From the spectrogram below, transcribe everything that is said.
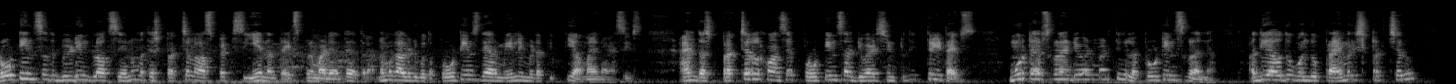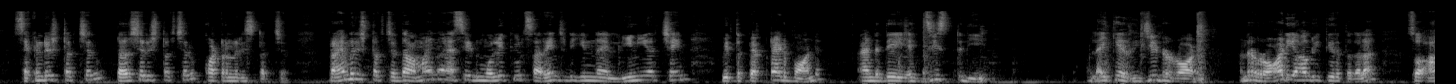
proteins ಅದು ಬಿಲ್ಡಿಂಗ್ ಬ್ಲಾಕ್ಸ್ ಏನು, ಮತ್ತೆ ಸ್ಟ್ರಕ್ಚರಲ್ ಆಸ್ಪೆಕ್ಟ್ಸ್ ಏನ್ ಅಂತ ಎಕ್ಸ್ಪ್ಲೇನ್ ಮಾಡಿ ಅಂತ ಹೇಳ್ತಾರೆ. ನಮಗೆ ಆಲ್ರೆಡಿ ಗೊತ್ತು. Proteins they are mainly made up with amino acids and the structural concept proteins are divides into the three types ಮೂರು ಟೈಪ್ಸ್ ಗಳನ್ನ ಡಿವೈಡ್ ಮಾಡ್ತೀವಲ್ಲ ಪ್ರೋಟೀನ್ಸ್ ಗಳನ್ನ. ಅದು ಯಾವುದು? ಒಂದು primary structure secondary structure tertiary structure quaternary structure primary structure the amino acid molecules arranged in a linear chain with a peptide bond, and they exist the like a rigid rod ಅಂದ್ರೆ ರಾಡ್ ಯಾವ ರೀತಿ ಇರ್ತದಲ್ಲ ಸೊ ಆ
